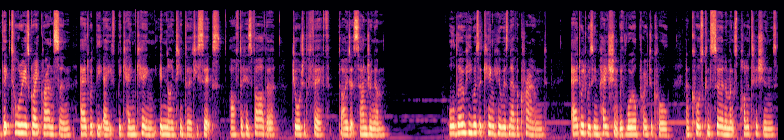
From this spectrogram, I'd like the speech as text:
Victoria's great grandson, Edward VIII, became king in 1936 after his father, George V, died at Sandringham. Although he was a king who was never crowned, Edward was impatient with royal protocol and caused concern amongst politicians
